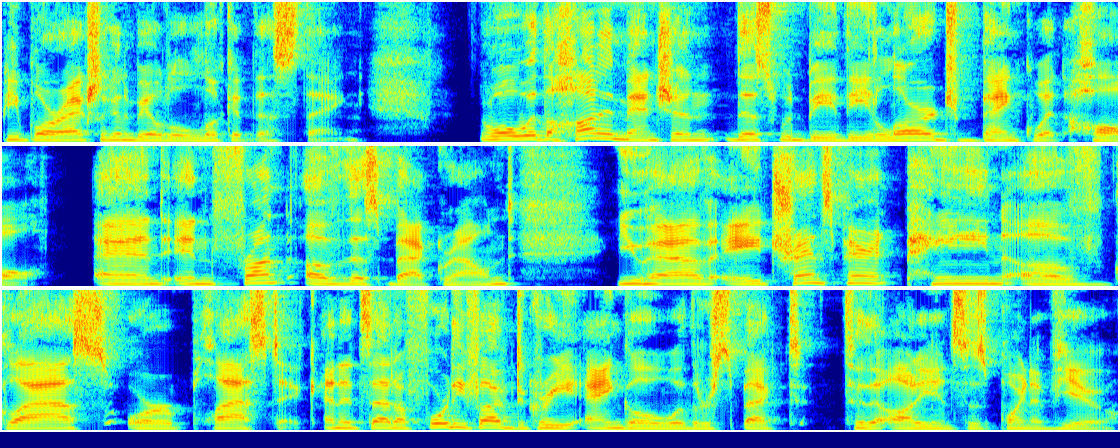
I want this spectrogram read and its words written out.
people are actually going to be able to look at this thing. Well, with the Haunted Mansion, this would be the large banquet hall. And in front of this background, you have a transparent pane of glass or plastic, and it's at a 45 degree angle with respect to the audience's point of view.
